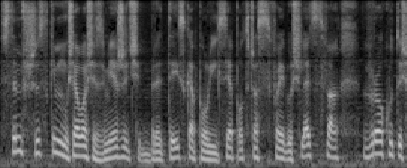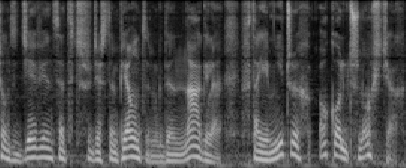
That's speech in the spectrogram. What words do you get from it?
Z tym wszystkim musiała się zmierzyć brytyjska policja podczas swojego śledztwa w roku 1935, gdy nagle w tajemniczych okolicznościach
